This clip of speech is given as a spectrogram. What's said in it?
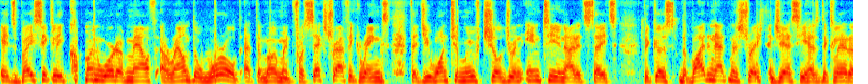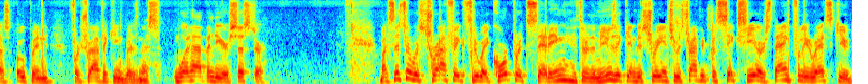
It's basically common word of mouth around the world at the moment for sex traffic rings that you want to move children into the United States because the Biden administration, Jesse, has declared us open for trafficking business. What happened to your sister? My sister was trafficked through a corporate setting, through the music industry, and she was trafficked for six years, thankfully rescued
